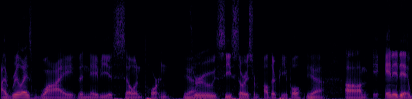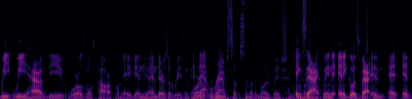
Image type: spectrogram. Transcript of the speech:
I realized why the Navy is so important Yeah. through sea stories from other people. Yeah, Um, and it is. We, we have the world's most powerful Navy, and, Yeah. and there's a reason for and it. And that ramps up some of the motivation. a little bit. Exactly, and, and it goes back, and, and, and,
